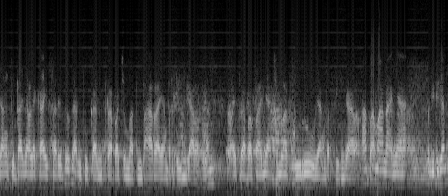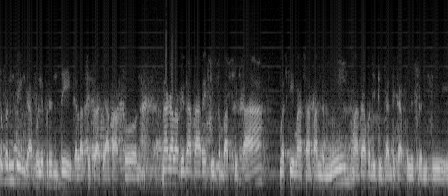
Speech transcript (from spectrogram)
yang ditanya oleh Kaisar itu kan bukan berapa jumlah tentara yang tertinggal kan, tapi berapa banyak jumlah guru yang tertinggal. Apa maknanya? Pendidikan itu penting, nggak boleh berhenti dalam situasi apa pun. Nah kalau kita tarik di tempat kita, meski masa pandemi, maka pendidikan tidak boleh berhenti.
